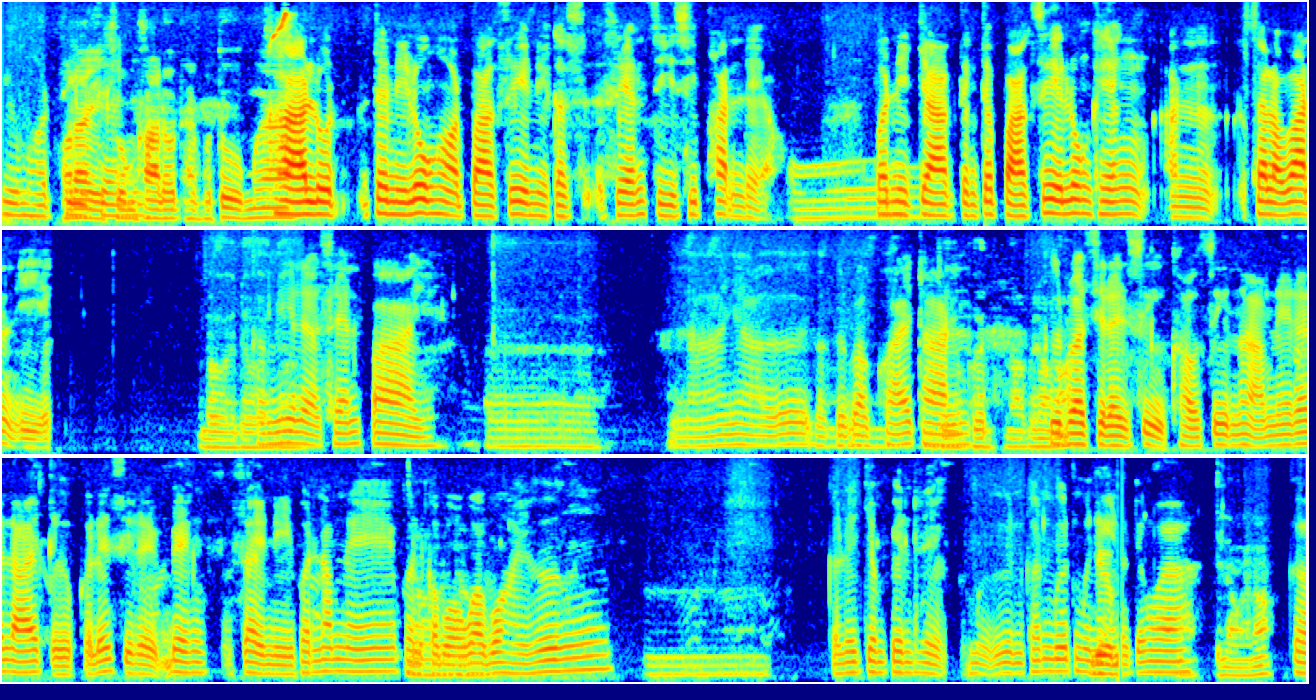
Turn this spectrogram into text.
ยืมฮอดพอได้400,000ส่งค่ารถให้ประตูเมื่อค่ารถแต่นี่ลงฮอดปากเซ่นี่ก็แสนสี่สิบพันแล้วโอ้วันนี้จากตั้งแต่ปากเซ่ลงแข้งอันสารวันอีกโดยโดยก็มีโดยแล้วแสนปลายเออนะย่าเอ้ยก็คือว่าขายทานยืมเพิ่นเนาะพี่น้องคือเนาะว่าสิได้ซื้อข้าวซื้อน้ำในหลายๆเติบก็เลยสิได้แบ่งใส่หนี้เพิ่นนำแหน่เพิ่นก็บอกว่าบ่ให้หึงอืม ก็เลยจำเป็นสิมื้ออื่นคันเบิดมื้อนี้ก็จังว่าพี่น้องเนาะก็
